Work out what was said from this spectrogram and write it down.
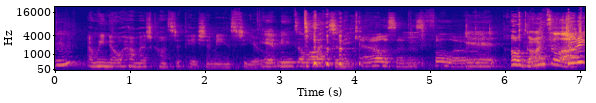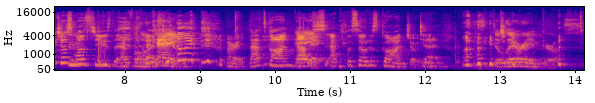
Mm-hmm. And we know how much constipation means to you. It means a lot to me. Allison is full of. It Oh God! means a lot. Jody just wants to use the F word. Okay. All right, that's gone. That Hey. episode is gone, Jody. Done. All right. Delirium, girls.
